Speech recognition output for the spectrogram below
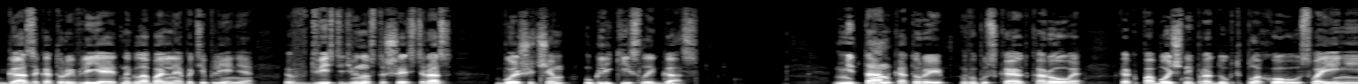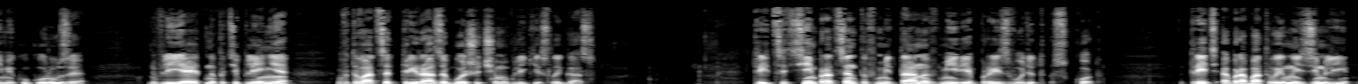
газа, который влияет на глобальное потепление, в 296 раз больше, чем углекислый газ. Метан, который выпускают коровы как побочный продукт плохого усвоения ими кукурузы, влияет на потепление в 23 раза больше, чем углекислый газ. 37% метана в мире производит скот. Треть обрабатываемой земли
